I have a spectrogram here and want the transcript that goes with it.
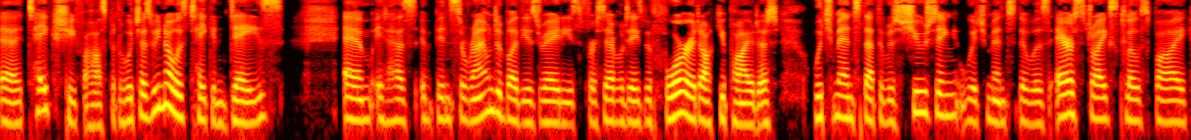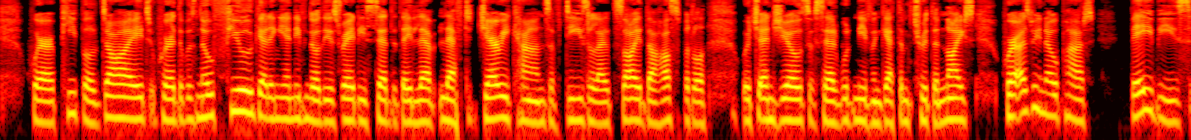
uh, take Shifa Hospital, which, as we know, has taken days. Um, it has been surrounded by the Israelis for several days before it occupied it, which meant that there was shooting, which meant there was airstrikes close by, where people died, where there was no fuel getting in, even though the Israelis said that they le- left jerry cans of diesel outside the hospital, which NGOs have said wouldn't even get them through the night. Where, as we know, Pat, babies,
